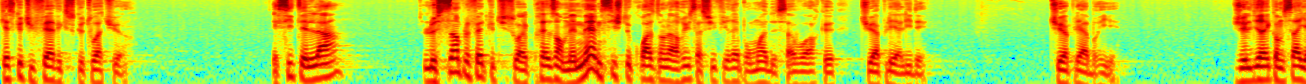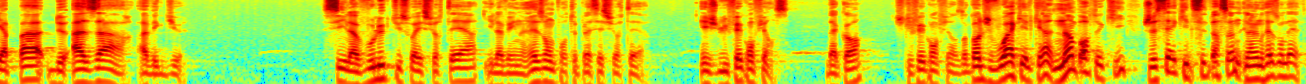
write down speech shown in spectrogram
Qu'est-ce que tu fais avec ce que toi tu as? Et si tu es là, le simple fait que tu sois présent, mais même si je te croise dans la rue, ça suffirait pour moi de savoir que tu es appelé à l'idée. Tu es appelé à briller. Je le dirais comme ça, il n'y a pas de hasard avec Dieu. S'il a voulu que tu sois sur terre, il avait une raison pour te placer sur terre. Et je lui fais confiance. D'accord? Je lui fais confiance. Donc quand je vois quelqu'un, n'importe qui, je sais que cette personne, elle a une raison d'être.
